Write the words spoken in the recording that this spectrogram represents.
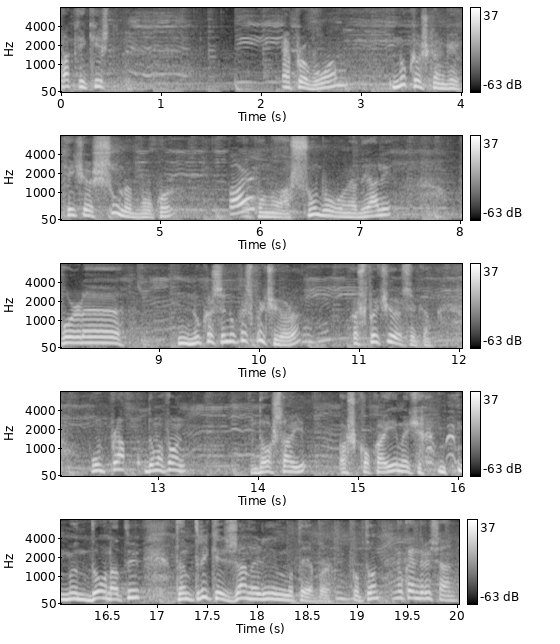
faktikisht, E provuam, nuk është këngë e keqe, është shumë e bukur. Por? E punuar shumë bukur nga djali, por nuk është se nuk është pëlqyer, mhm. është pëlqyer si këngë. Unë prapë, domethënë, ndoshta është koka ime që mendon aty, te metrike, zhanrin më tepër, mhm. kupton? Nuk e ndryshon.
